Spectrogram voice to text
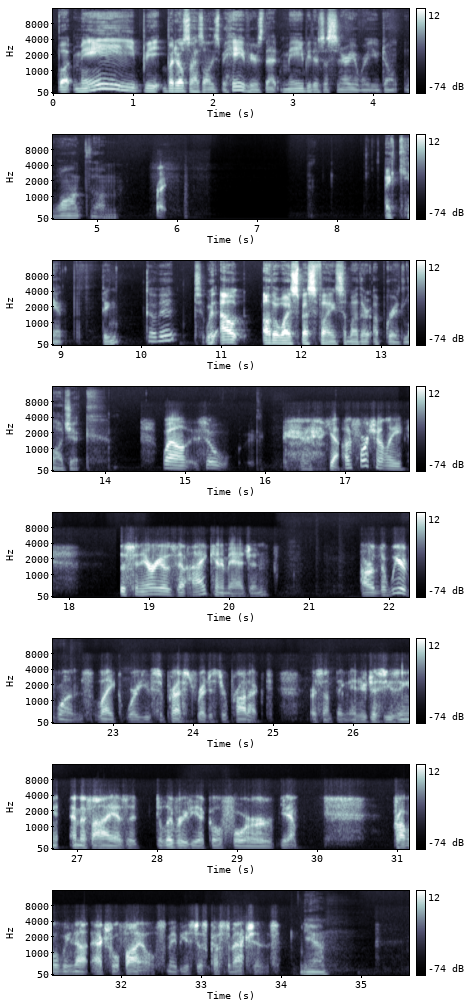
but maybe but it also has all these behaviors that maybe there's a scenario where you don't want them. Right. I can't think of it without otherwise specifying some other upgrade logic. Well, so yeah, unfortunately, the scenarios that I can imagine are the weird ones, like where you've suppressed register product or something, and you're just using MSI as a delivery vehicle for, you know, probably not actual files. Maybe it's just custom actions. Yeah.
